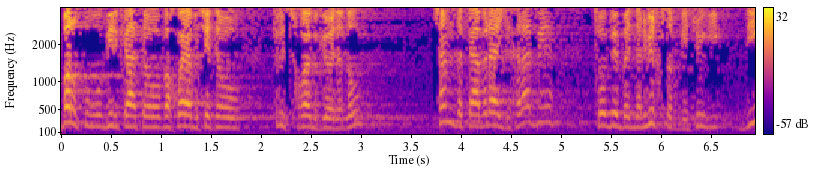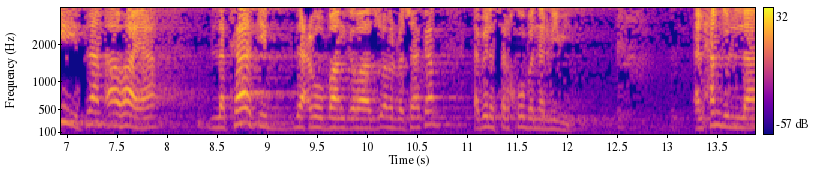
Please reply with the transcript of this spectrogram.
بەڵکو بوو بیرکاتەوە بەخۆیان بچێتەوە و ترس خۆی بکەوێتە دڵ چەند کابراایکی خراپ بێ تۆ بێ بە نەرمی قسە بکەیت چونکی دینی ئیسلام ئاوایە لە کاتی دعوە بانگەواز و ئەمر بە نەرمی بیت الحمد لله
